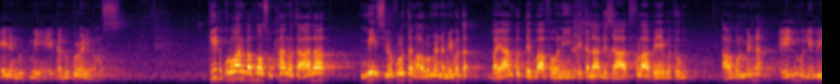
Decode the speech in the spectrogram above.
එන මේ එක නුකුරවනි කමස් කීතු කුර්ආන් ග අල්ලාහ් සුබ්හානහු වතාලා මේ සිවෆුලතන් අලගොන් මෙන්න මේගොත බයාන් කොත් දෙවවා ෆවනි එකලාගේ zaat ෆුලා බෙහෙගොතුම් algon menna ilmu libi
